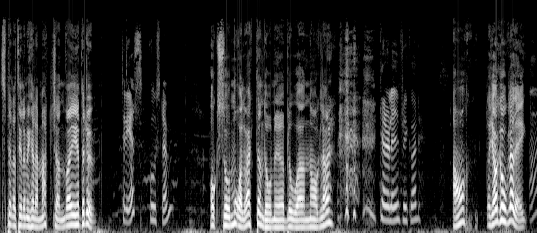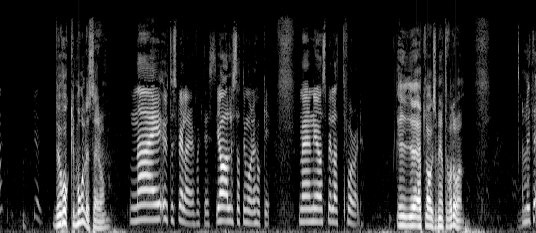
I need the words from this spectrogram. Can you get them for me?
spelade till och med hela matchen. Vad heter du? Therese Boström. Och så målvakten då med blåa naglar. Caroline Frykgård. Ja, jag googlade dig. Ja. Du är hockeymålis säger de. Nej, utespelare faktiskt. Jag har aldrig stått i mål i hockey. Men jag har spelat forward. I ett lag som heter vadå? Lite,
